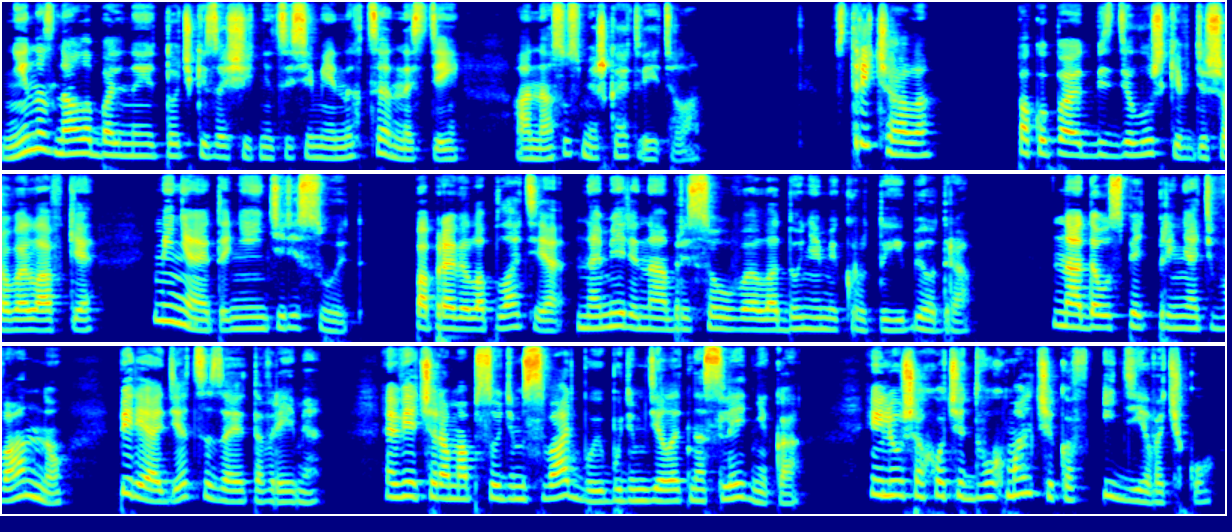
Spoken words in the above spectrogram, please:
Нина знала больные точки защитницы семейных ценностей. Она с усмешкой ответила. «Встречала. Покупают безделушки в дешевой лавке. Меня это не интересует. Поправила платье, намеренно обрисовывая ладонями крутые бедра. Надо успеть принять ванну, переодеться за это время. Вечером обсудим свадьбу и будем делать наследника. Илюша хочет двух мальчиков и девочку.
